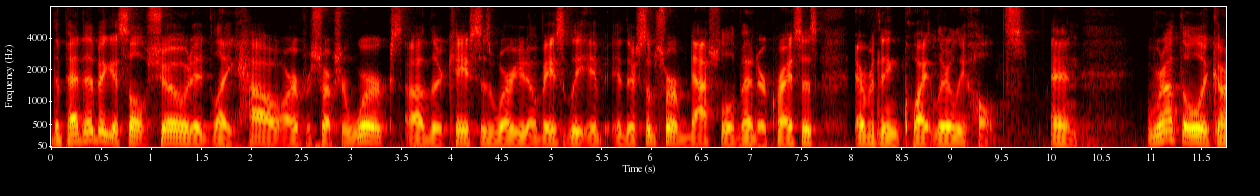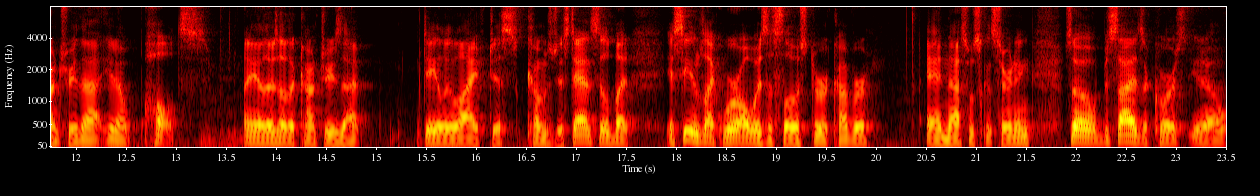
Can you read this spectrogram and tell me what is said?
the pandemic itself showed it like how our infrastructure works. Uh, there are cases where you know basically if, if there's some sort of national event or crisis, everything quite literally halts. And we're not the only country that you know halts. You know, there's other countries that daily life just comes to a standstill, but it seems like we're always the slowest to recover and that's what's concerning. So, besides, of course, you know,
